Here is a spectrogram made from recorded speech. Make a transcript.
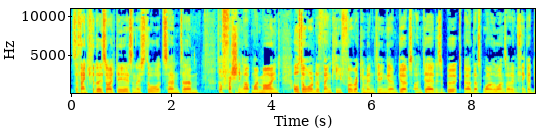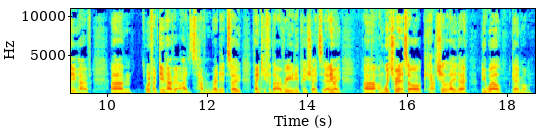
So thank you for those ideas and those thoughts and um, sort of freshening up my mind. I also wanted to thank you for recommending um, GURPS Undead as a book. Uh, that's one of the ones I don't think I do have. Um, or if I do have it, I just haven't read it. So thank you for that. I really appreciated it. Anyway, uh, I'm wittering, so I'll catch you later. Be well. Game on.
